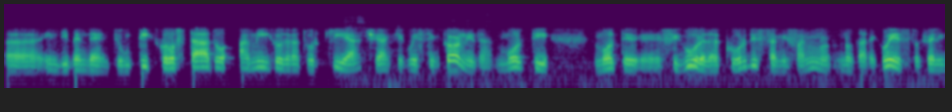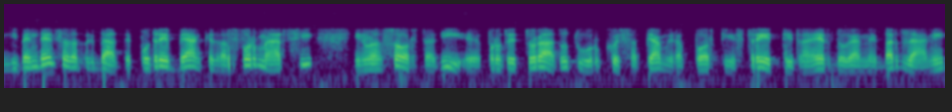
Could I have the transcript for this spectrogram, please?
eh, indipendente, un piccolo Stato amico della Turchia? C'è anche questa incognita. Molti molte eh, figure dal Kurdistan mi fanno notare questo, cioè l'indipendenza da Baghdad potrebbe anche trasformarsi in una sorta di eh, protettorato turco e sappiamo i rapporti stretti tra Erdogan e Barzani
